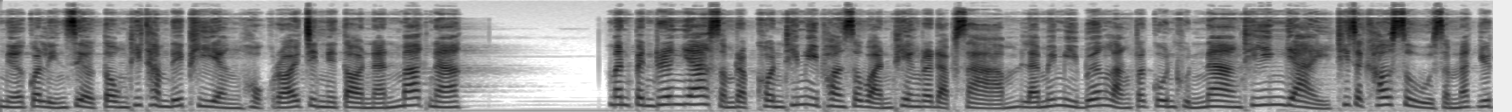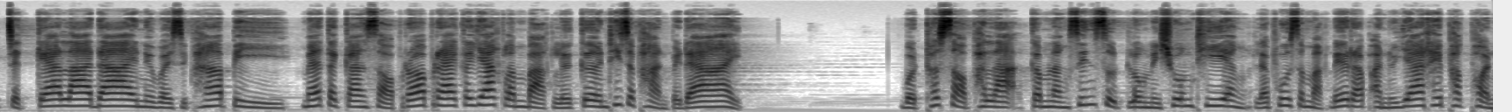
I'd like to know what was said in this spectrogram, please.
เหนือกว่าหลินเสี่ยวตงที่ทำได้เพียง 600 จินในตอนนั้นมากนัก มันเป็นเรื่องยากสำหรับคนที่มีพรสวรรค์เพียงระดับ 3 และไม่มีเบื้องหลังตระกูลขุนนางที่ยิ่งใหญ่ที่จะเข้าสู่สำนักยุทธเจ็ดแก้ล่าได้ในวัย 15 ปี แม้แต่การสอบรอบแรกก็ยากลำบากเหลือเกินที่จะผ่านไปได้ บททดสอบพละกำลังสิ้นสุดลงในช่วงเที่ยง และผู้สมัครได้รับอนุญาตให้พักผ่อน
